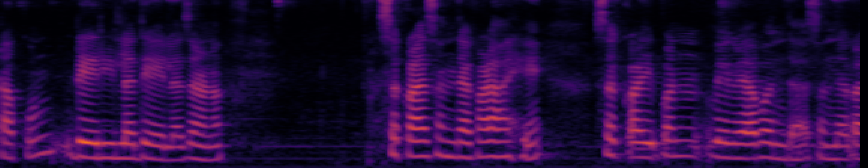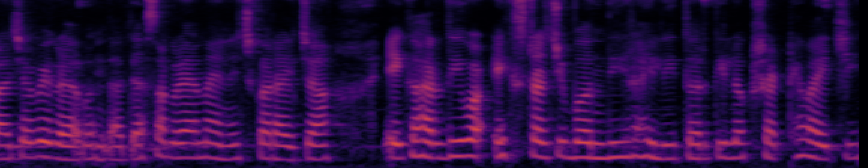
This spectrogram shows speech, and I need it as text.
टाकून डेअरीला द्यायला जाणं. सकाळ संध्याकाळ आहे. सकाळी पण वेगळ्या बंद्या संध्याकाळच्या वेगळ्या बंद्या त्या सगळ्या मॅनेज करायच्या. एक अर्धी वा एक्स्ट्राची बंदी राहिली तर ती लक्षात ठेवायची.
